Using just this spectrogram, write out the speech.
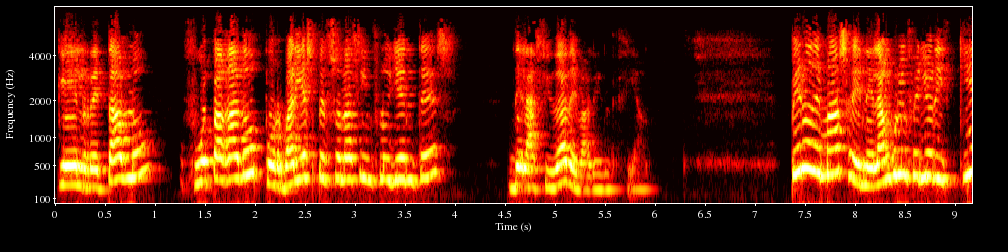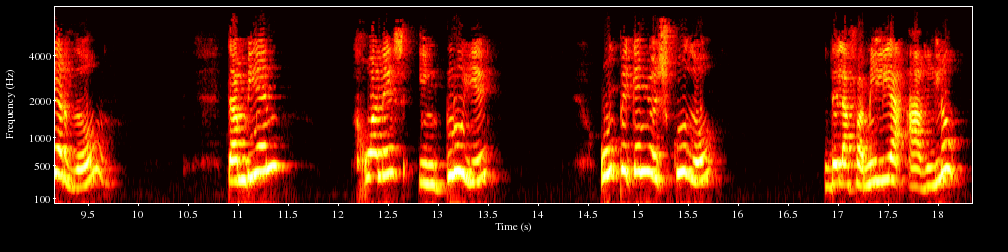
que el retablo fue pagado por varias personas influyentes de la ciudad de Valencia. Pero además en el ángulo inferior izquierdo también Juanes incluye un pequeño escudo de la familia Aguiló,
